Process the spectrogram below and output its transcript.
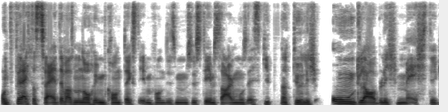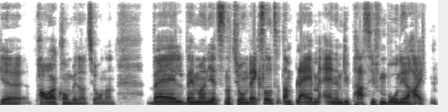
Und vielleicht das Zweite, was man noch im Kontext eben von diesem System sagen muss, es gibt natürlich unglaublich mächtige Power-Kombinationen. Weil wenn man jetzt Nation wechselt, dann bleiben einem die passiven Boni erhalten.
